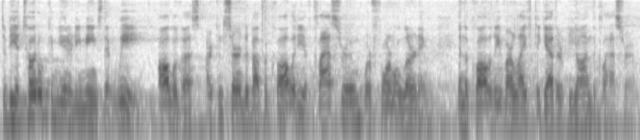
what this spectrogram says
to be a total community means that we, all of us, are concerned about the quality of classroom or formal learning and the quality of our life together beyond the classroom.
